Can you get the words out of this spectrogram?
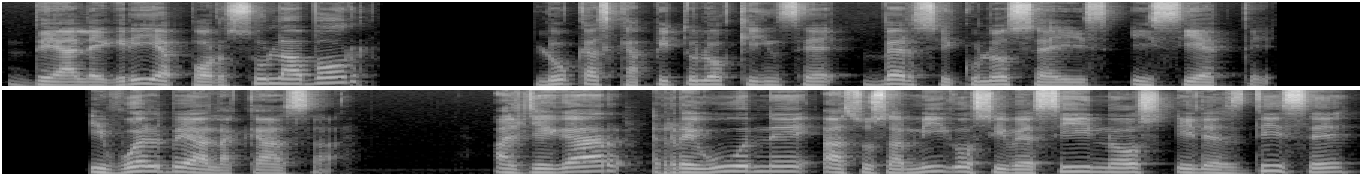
de alegría por su labor? Lucas capítulo 15 versículos 6 y 7. Y vuelve a la casa. Al llegar reúne a sus amigos y vecinos y les dice,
